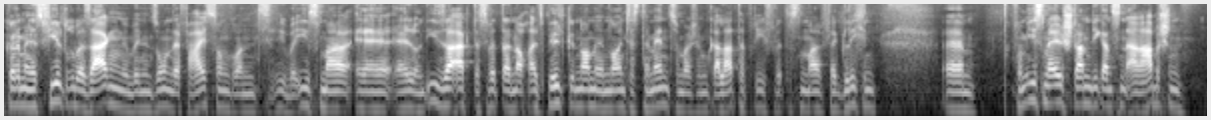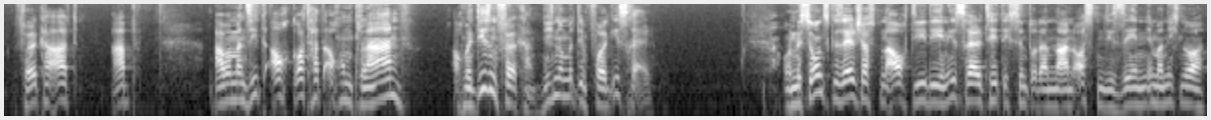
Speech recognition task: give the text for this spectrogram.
Da könnte man jetzt viel drüber sagen, über den Sohn der Verheißung und über Ismael und Isaak. Das wird dann auch als Bild genommen im Neuen Testament, zum Beispiel im Galaterbrief wird das mal verglichen. Ähm, vom Ismael stammen die ganzen arabischen Völker ab. Aber man sieht auch, Gott hat auch einen Plan, auch mit diesen Völkern, nicht nur mit dem Volk Israel. Und Missionsgesellschaften, auch die, die in Israel tätig sind oder im Nahen Osten, die sehen immer nicht nur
